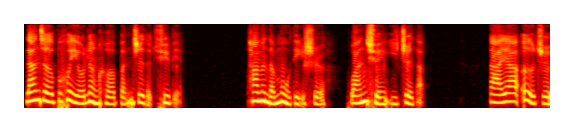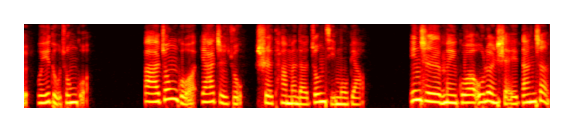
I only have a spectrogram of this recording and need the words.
两者不会有任何本质的区别，他们的目的是完全一致的：打压、遏制、围堵中国，把中国压制住是他们的终极目标。因此，美国无论谁当政。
